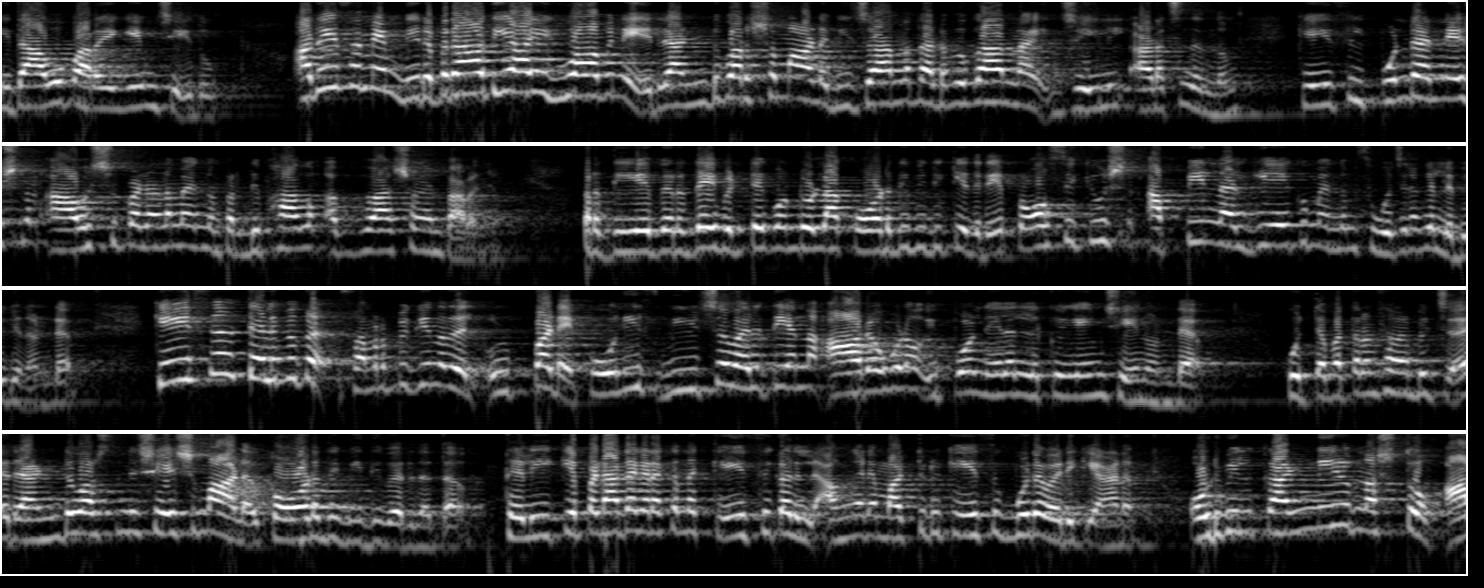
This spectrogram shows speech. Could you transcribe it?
പിതാവ് പറയുകയും ചെയ്തു. അതേസമയം നിരപരാധിയായ യുവാവിനെ രണ്ടു വർഷമാണ് വിചാരണ തടവുകാരനായി ജയിലിൽ അടച്ചതെന്നും കേസിൽ പുനരന്വേഷണം ആവശ്യപ്പെടണമെന്നും പ്രതിഭാഗം അഭിഭാഷകൻ പറഞ്ഞു. പ്രതിയെ വെറുതെ വിട്ടുകൊണ്ടുള്ള കോടതി വിധിക്കെതിരെ പ്രോസിക്യൂഷൻ അപ്പീൽ നൽകിയേക്കുമെന്നും സൂചനകൾ ലഭിക്കുന്നുണ്ട്. കേസിൽ തെളിവുകൾ സമർപ്പിക്കുന്നതിൽ ഉൾപ്പെടെ പോലീസ് വീഴ്ച വരുത്തിയെന്ന ആരോപണം ഇപ്പോൾ നിലനിൽക്കുകയും ചെയ്യുന്നുണ്ട്. കുറ്റപത്രം സമർപ്പിച്ച് രണ്ടു വർഷത്തിന് ശേഷമാണ് കോടതി വിധി വരുന്നത്. തെളിയിക്കപ്പെടാതെ കിടക്കുന്ന കേസുകളിൽ അങ്ങനെ മറ്റൊരു കേസ് കൂടെ വരികയാണ്. ഒടുവിൽ കണ്ണീരും നഷ്ടവും ആ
